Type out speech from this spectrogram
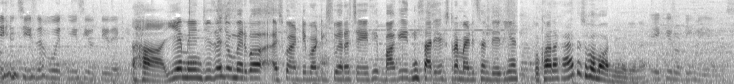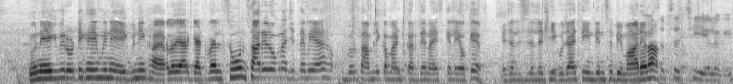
मेन चीज़ है वो इतनी सी होती है देख लो। हाँ ये मेन चीज़ है जो मेरे को इसको एंटीबायोटिक्स वगैरह चाहिए थी। बाकी इतनी सारी एक्स्ट्रा मेडिसिन दे दी हैं। तो खाना खाया था सुबह मॉर्निंग में तूने? एक ही रोटी खाई तूने एक भी रोटी खाई मैंने एक भी नहीं खाया। चलो यार गेट वेल सून सारे लोग ना जितने भी हैं फुल फैमिली कमेंट कर देना इसके लिए ओके ये जल्दी से जल्दी ठीक हो जाए तीन दिन से बीमार है ना। सबसे अच्छी ये लगी।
